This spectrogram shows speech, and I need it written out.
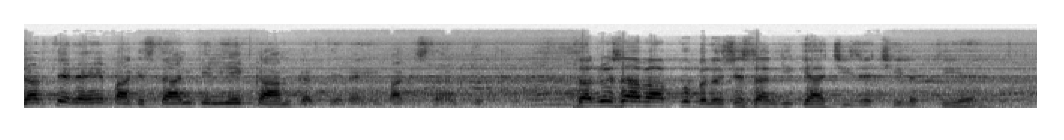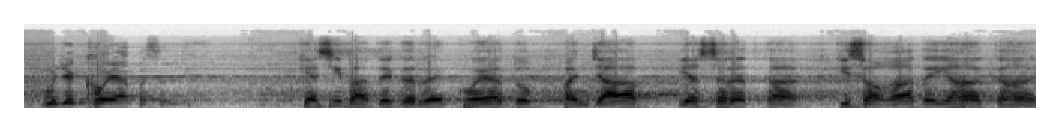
लड़ते रहें पाकिस्तान के लिए काम करते रहें पाकिस्तान के लिए। साहब आपको बलूचिस्तान की क्या चीज़ अच्छी लगती है? मुझे खोया पसंद है। कैसी बातें कर रहे हैं? खोया तो पंजाब या सरहद का की सौगात है यहाँ कहाँ?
